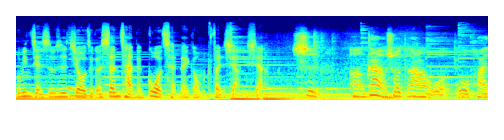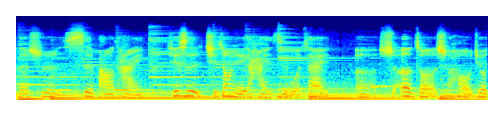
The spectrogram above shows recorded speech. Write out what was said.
罗明姐是不是就这个生产的过程来跟我们分享一下？是，呃，刚才有说到我我怀的是四胞胎，其实其中有一个孩子，我在呃十二周的时候就。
